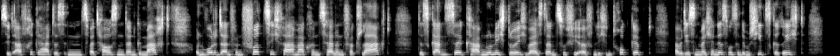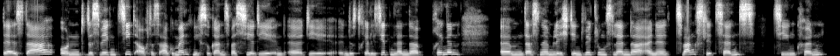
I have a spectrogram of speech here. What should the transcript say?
Südafrika hat es in 2000 dann gemacht und wurde dann von 40 Pharmakonzernen verklagt. Das Ganze kam nur nicht durch, weil es dann zu viel öffentlichen Druck gibt. Aber diesen Mechanismus in dem Schiedsgericht, der ist da und deswegen zieht auch das Argument nicht so ganz, was hier die, äh, die industrialisierten Länder bringen ähm, dass nämlich die Entwicklungsländer eine Zwangslizenz ziehen können,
